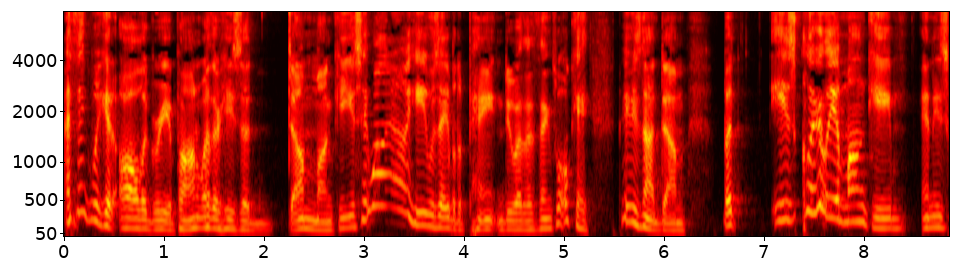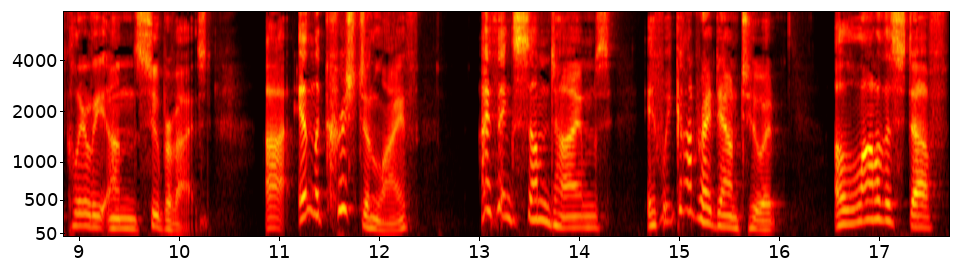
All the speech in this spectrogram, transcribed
I think we could all agree upon whether he's a dumb monkey. You say, well, you know, he was able to paint and do other things. Well, okay, maybe he's not dumb, but he's clearly a monkey and he's clearly unsupervised. Uh, in the Christian life, I think sometimes, if we got right down to it, a lot of the stuff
